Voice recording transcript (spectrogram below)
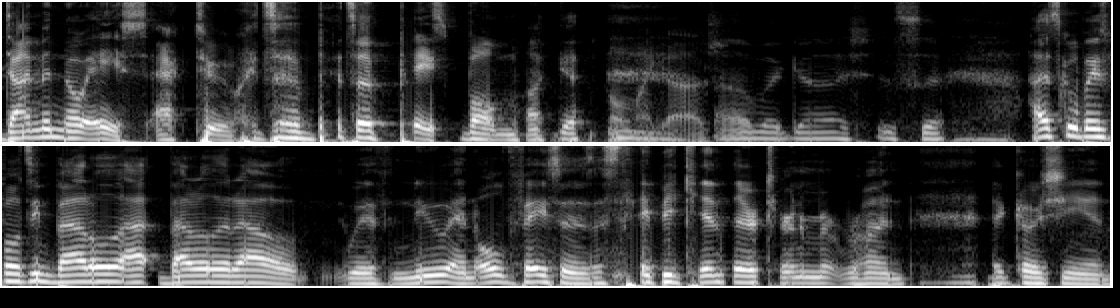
Diamond No Ace Act Two. It's a it's a baseball manga. Oh my gosh. Oh my gosh! It's a high school baseball team battle at, battle it out with new and old faces as they begin their tournament run at Koshien.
